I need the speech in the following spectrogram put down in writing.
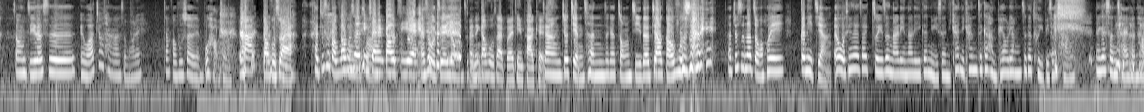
中级的是，哎，我要叫他什么嘞？叫高富帅有点不好是吗？高富帅啊。他就是高富帅，高富帅听起来很高级耶。还是我直接用这个？肯定高富帅不会听 Podcast，这样就简称这个中级的叫高富帅。他就是那种会跟你讲，哎，我现在在追着哪里哪里一个女生，你看你看这个很漂亮，这个腿比较长，那个身材很好，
